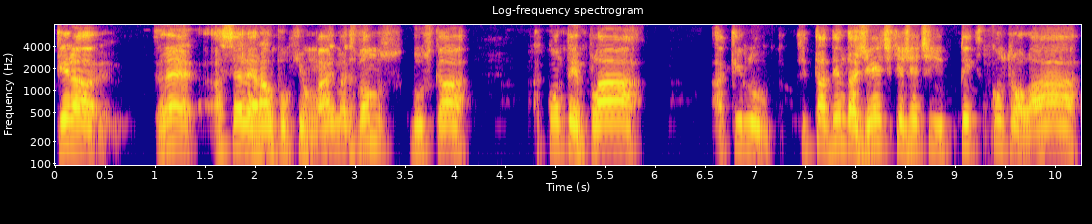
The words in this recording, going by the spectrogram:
queira né, acelerar um pouquinho mais, mas vamos buscar contemplar aquilo que está dentro da gente, que a gente tem que controlar,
